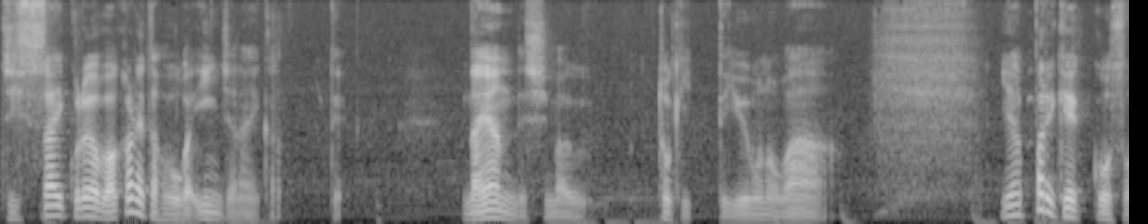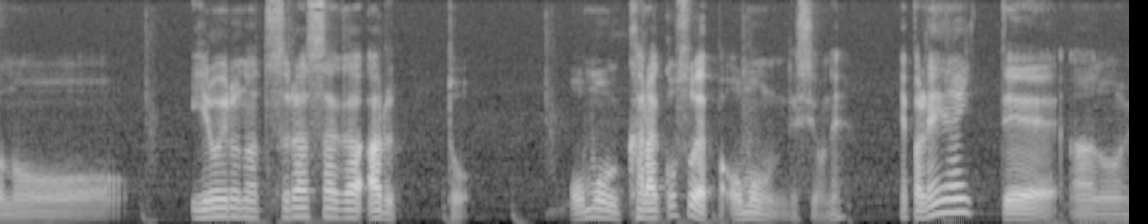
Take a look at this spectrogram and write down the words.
実際これは別れた方がいいんじゃないかって悩んでしまう時っていうものはやっぱり結構そのいろいろな辛さがあると思うからこそやっぱ思うんですよね。やっぱ恋愛ってあの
